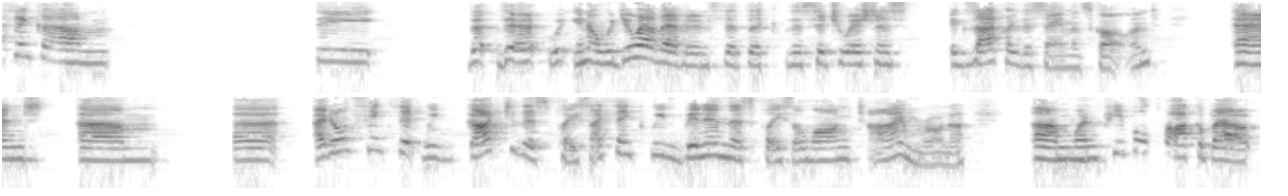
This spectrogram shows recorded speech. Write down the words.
I think um, the, the, the, you know, we do have evidence that the, the situation is exactly the same in Scotland. And um, uh, I don't think that we got to this place. I think we've been in this place a long time, Rona. Um, when people talk about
